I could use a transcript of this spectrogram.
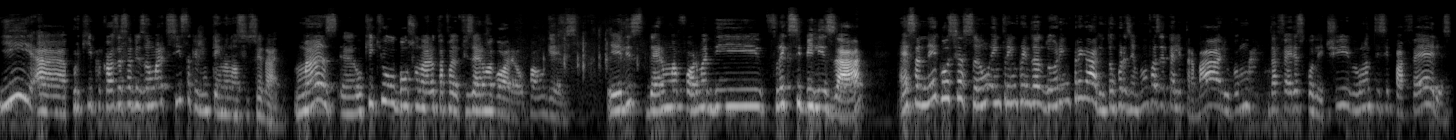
E ah, porque por causa dessa visão marxista que a gente tem na nossa sociedade. Mas eh, o que, que o Bolsonaro tá, fizeram agora, o Paulo Guedes? Eles deram uma forma de flexibilizar essa negociação entre empreendedor e empregado. Então, por exemplo, vamos fazer teletrabalho, vamos dar férias coletivas, vamos antecipar férias,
